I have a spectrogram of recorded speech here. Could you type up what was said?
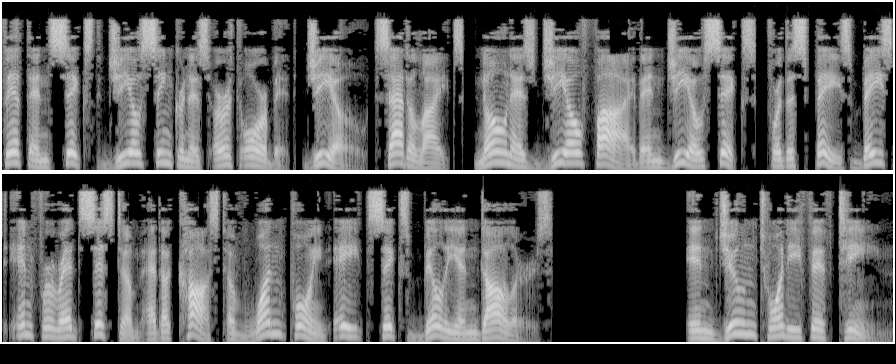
fifth and sixth geosynchronous Earth orbit (GEO) satellites, known as GEO 5 and GEO 6, for the space-based infrared system at a cost of $1.86 billion. In June 2015,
